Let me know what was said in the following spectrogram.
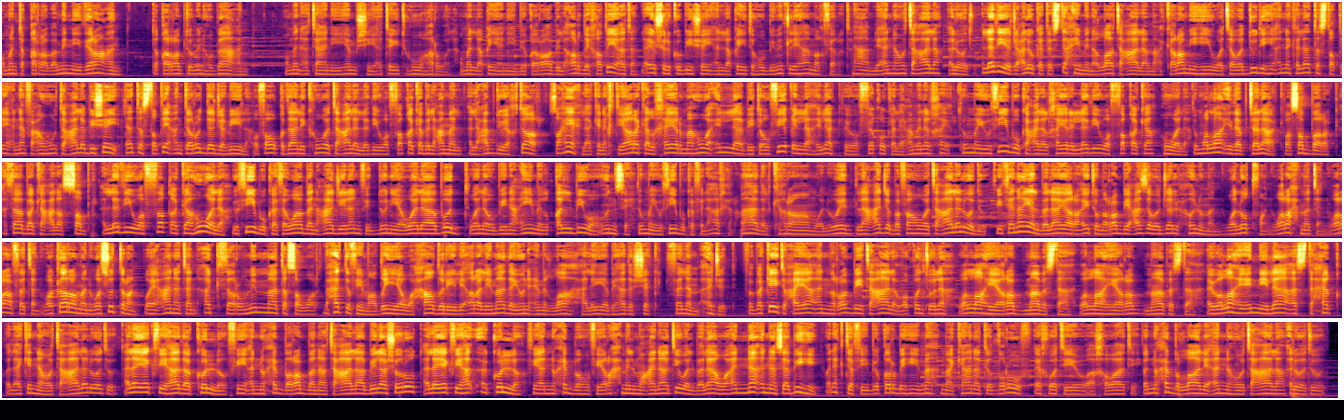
ومن تقرب مني ذراعا تقربت منه باعا. ومن أتاني يمشي أتيته هرولة ومن لقيني بقراب الأرض خطيئة لا يشرك بي شيئا لقيته بمثلها مغفرة. نعم لأنه تعالى الودود الذي يجعلك تستحي من الله تعالى مع كرمه وتودده أنك لا تستطيع نفعه تعالى بشيء لا تستطيع أن ترد جميلة. وفوق ذلك هو تعالى الذي وفقك بالعمل العبد يختار. صحيح لكن اختيارك الخير ما هو إلا بتوفيق الله لك فيوفقك لعمل الخير. الخير. ثم يثيبك على الخير الذي وفقك هو له. ثم الله إذا ابتلاك فصبرك أثابك على الصبر الذي وفقك هو له. يثيبك ثوابا عاجلا في الدنيا ولا بد ولو بنعيم القلب وأنسه. ثم يثيبك في الآخرة. ما هذا الكرم والود؟ لا عجب فهو تعالى الودود. في ثنايا البلايا رأيت من ربي عز وجل حلما ولطفا ورحمة ورأفة وكرما وسترا وإعانة أكثر مما تصورت. بحثت في ماضي وحاضري لأرى لماذا ينعم الله علي بهذا الشكل فلم أجد. فبكيت حياء من ربي تعالى وقلت له والله يا رب ما بستاهل والله يا رب ما بستاهل. أي والله إني لا أستحق ولكنه تعالى الودود ألا يكفي هذا كله في أن نحب ربنا تعالى بلا شروط؟ ألا يكفي هذا كله في أن نحبه في رحم المعاناة والبلاء وأن نأنس به ونكتفي بقربه مهما كانت الظروف إخوتي وأخواتي. فلنحب الله لأنه تعالى الودود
